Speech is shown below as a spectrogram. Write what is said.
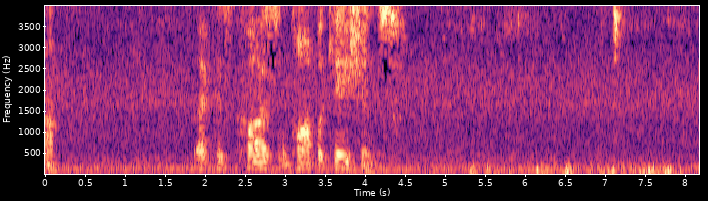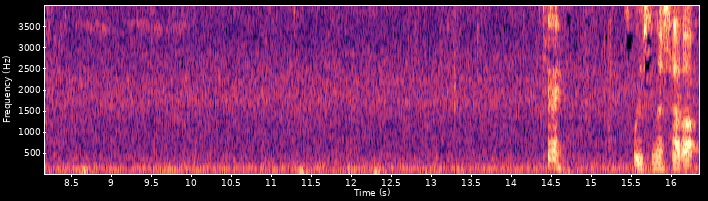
huh? That has caused some complications. Okay, let's loosen this head up.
